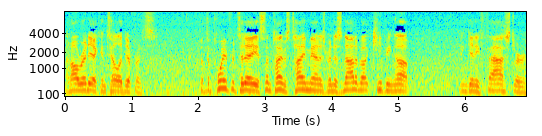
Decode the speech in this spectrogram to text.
And already I can tell a difference. But the point for today is sometimes time management is not about keeping up and getting faster,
